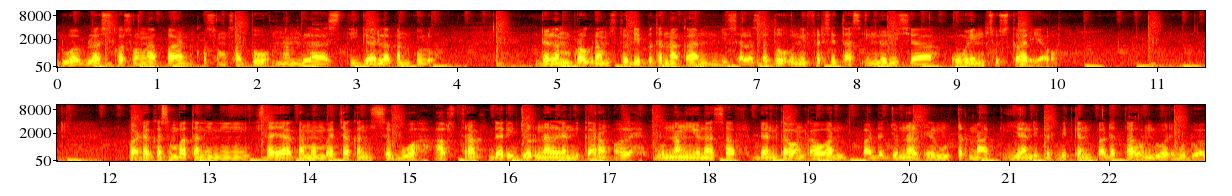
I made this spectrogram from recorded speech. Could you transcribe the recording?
12080161380 dalam program studi peternakan di salah satu Universitas Indonesia UIN Suskariau. Pada kesempatan ini, saya akan membacakan sebuah abstrak dari jurnal yang dikarang oleh Unang Yunasaf dan kawan-kawan pada Jurnal Ilmu Ternak yang diterbitkan pada tahun 2012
